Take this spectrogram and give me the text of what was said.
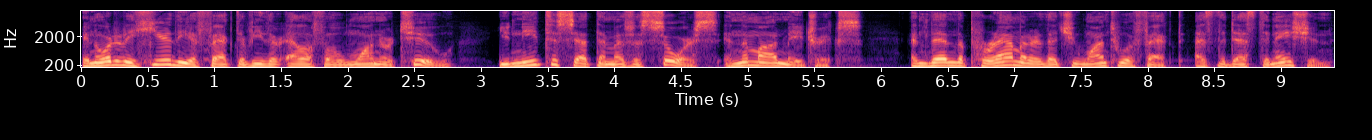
in order to hear the effect of either LFO 1 or 2, you need to set them as a source in the mod matrix, and then the parameter that you want to affect as the destination,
